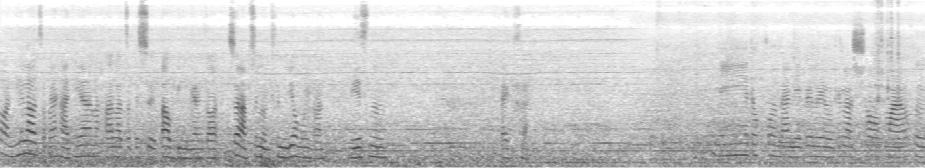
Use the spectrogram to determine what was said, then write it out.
ก่อนที่เราจะไปหาที่นั่งนะคะ เราจะไปซื้อเตาบินกันก่อน สนับสนุนทุนนิยมกันก่อนนิดนึงไปค่ะ นี่ทุกคนอันนี้เป็นเมนูที่เราชอบมากก็คือ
